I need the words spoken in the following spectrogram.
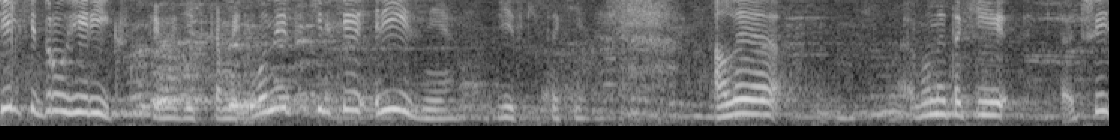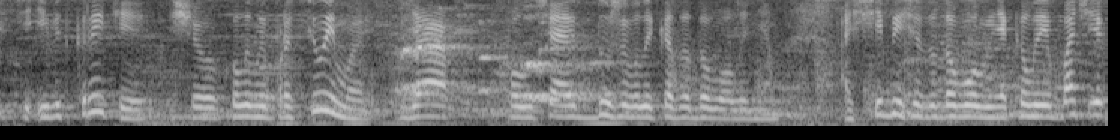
тільки другий рік з цими дітками. Вони такі всі різні, дітки такі. Але вони такі чисті і відкриті, що коли ми працюємо, я отримую дуже велике задоволення. А ще більше задоволення, коли я бачу, як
